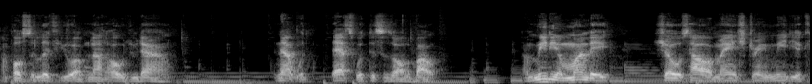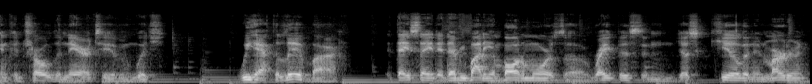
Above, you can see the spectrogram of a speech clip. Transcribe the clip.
I'm supposed to lift you up, not hold you down. And that what that's what this is all about. Now, Media Monday shows how a mainstream media can control the narrative in which we have to live by. If they say that everybody in Baltimore is a rapist and just killing and murdering,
